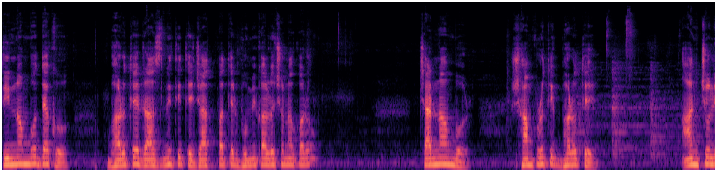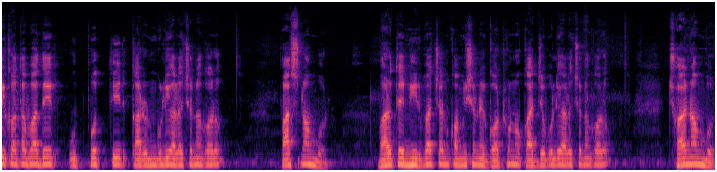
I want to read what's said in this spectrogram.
তিন নম্বর দেখো, ভারতের রাজনীতিতে জাতপাতের ভূমিকা আলোচনা করো। চার নম্বর, সাম্প্রতিক ভারতে আঞ্চলিকতাবাদের উৎপত্তির কারণগুলি আলোচনা করো। পাঁচ নম্বর, ভারতের নির্বাচন কমিশনের গঠন ও কার্যাবলী আলোচনা করো। ছয় নম্বর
